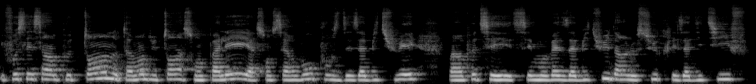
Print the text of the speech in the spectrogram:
il faut se laisser un peu de temps, notamment du temps à son palais et à son cerveau pour se déshabituer bah, un peu de ces, mauvaises habitudes, hein, le sucre, les additifs,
